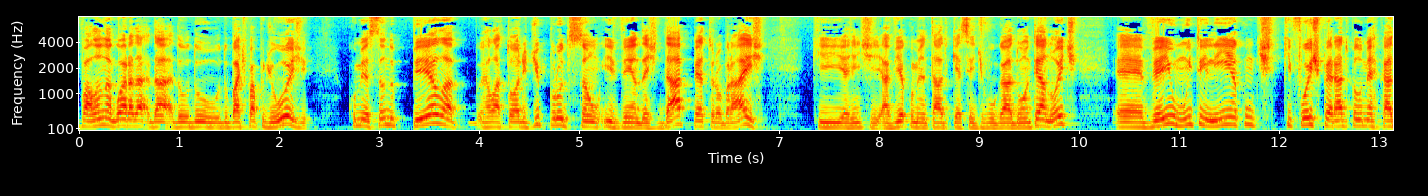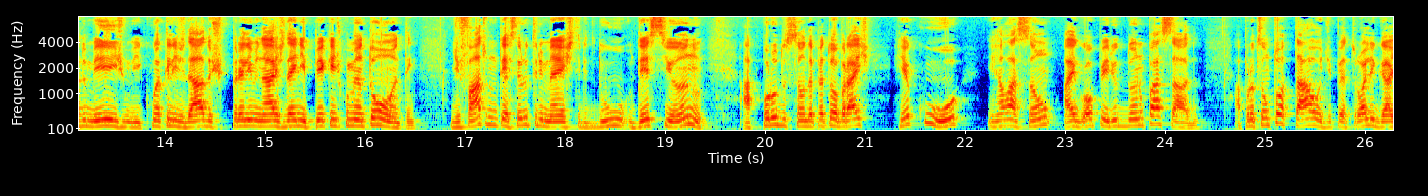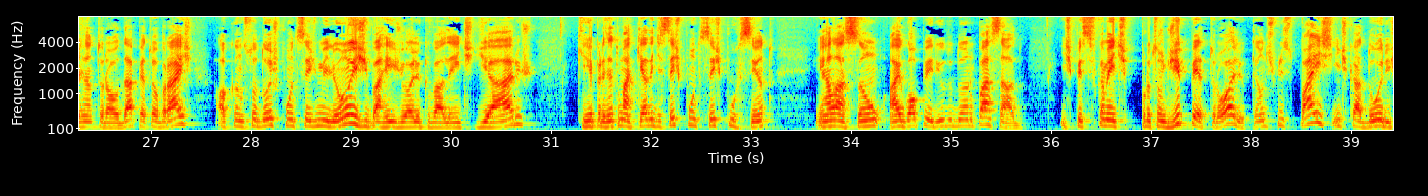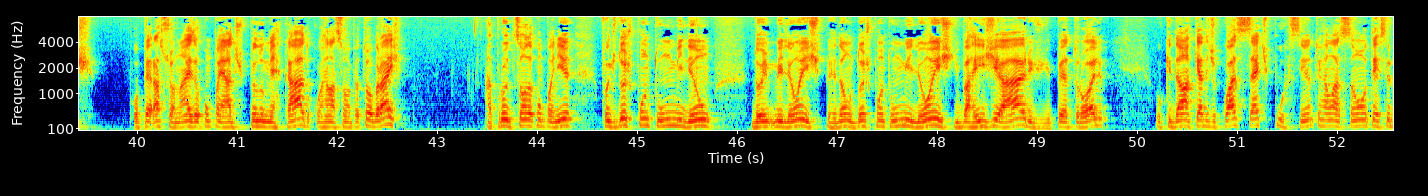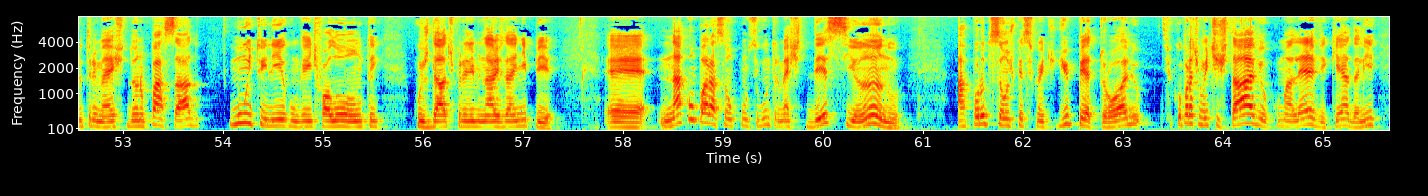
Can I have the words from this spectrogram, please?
falando agora da, da, do, do bate-papo de hoje, começando pelo relatório de produção e vendas da Petrobras, que a gente havia comentado que ia ser divulgado ontem à noite, é, veio muito em linha com o que foi esperado pelo mercado mesmo e com aqueles dados preliminares da NP que a gente comentou ontem. De fato, no terceiro trimestre do, desse ano, a produção da Petrobras recuou em relação a igual período do ano passado. A produção total de petróleo e gás natural da Petrobras alcançou 2,6 milhões de barris de óleo equivalente diários, que representa uma queda de 6,6% em relação a igual período do ano passado. Especificamente, produção de petróleo, que é um dos principais indicadores operacionais acompanhados pelo mercado com relação à Petrobras, a produção da companhia foi de 2,1 milhão, 2 milhões, perdão, 2,1 milhões de barris diários de petróleo, o que dá uma queda de quase 7% em relação ao terceiro trimestre do ano passado, muito em linha com o que a gente falou ontem com os dados preliminares da ANP. É, na comparação com o segundo trimestre desse ano, a produção especificamente de petróleo ficou praticamente estável, com uma leve queda ali,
